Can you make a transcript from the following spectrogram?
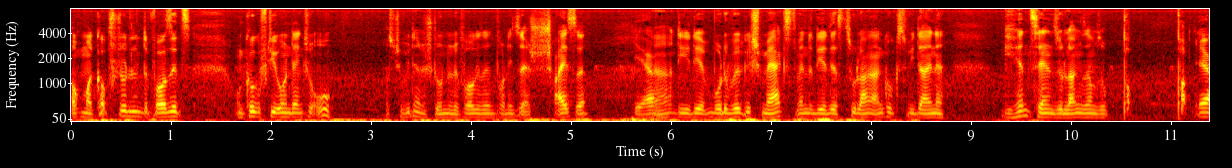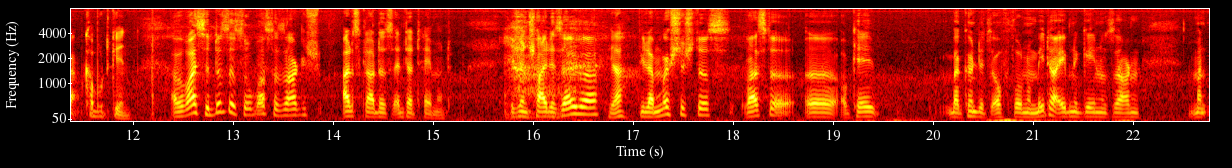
auch mal Kopfschütteln davor sitze und gucke auf die Uhr und denke so, oh, hast du wieder eine Stunde davor gesehen von dieser Scheiße. Ja. Ja, die, die, wo du wirklich merkst, wenn du dir das zu lange anguckst, wie deine Gehirnzellen so langsam so pop, pop, Ja. kaputt gehen. Aber weißt du, das ist sowas, da sage ich, alles klar, das ist Entertainment. Ich entscheide selber, Ja. wie lange möchte ich das, weißt du, äh, okay, man könnte jetzt auf so eine Metaebene gehen und sagen, man,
